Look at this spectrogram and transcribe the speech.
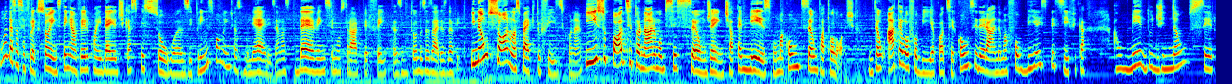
Uma dessas reflexões tem a ver com a ideia de que as pessoas, e principalmente as mulheres, elas devem se mostrar perfeitas em todas as áreas da vida. E não só no aspecto físico, né? E isso pode se tornar uma obsessão, gente, até mesmo uma condição patológica. Então, a telofobia pode ser considerada uma fobia específica ao medo de não ser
